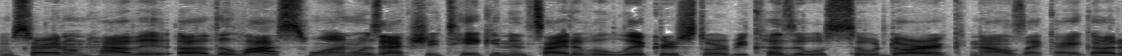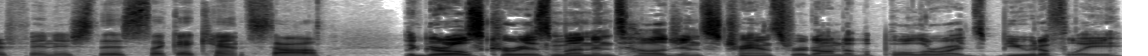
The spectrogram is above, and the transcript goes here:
I'm sorry I don't have it. Uh, the last one was actually taken inside of a liquor store because it was so dark. And I was like, I gotta finish this. Like, I can't stop. The girl's charisma and intelligence transferred onto the Polaroids beautifully,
